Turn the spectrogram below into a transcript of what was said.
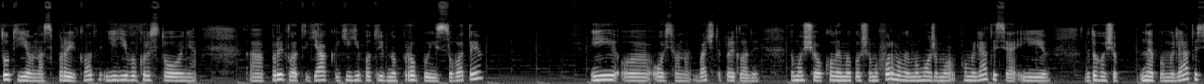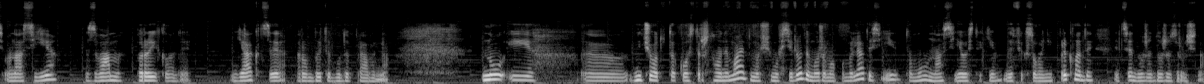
тут є у нас приклад її використовування, е, приклад, як її потрібно прописувати. І е, ось вона, бачите, приклади. Тому що коли ми пишемо формули, ми можемо помилятися, і для того, щоб не помилятись, у нас є з вами приклади, як це робити буде правильно. Ну і е, нічого тут такого страшного немає, тому що ми всі люди можемо помилятись, і тому у нас є ось такі зафіксовані приклади, і це дуже дуже зручно.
